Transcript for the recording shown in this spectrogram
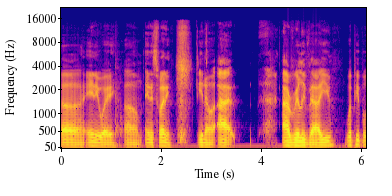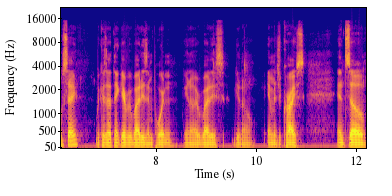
uh, anyway, um, and it's funny, you know, I I really value what people say because I think everybody's important. You know, everybody's you know image of Christ, and so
